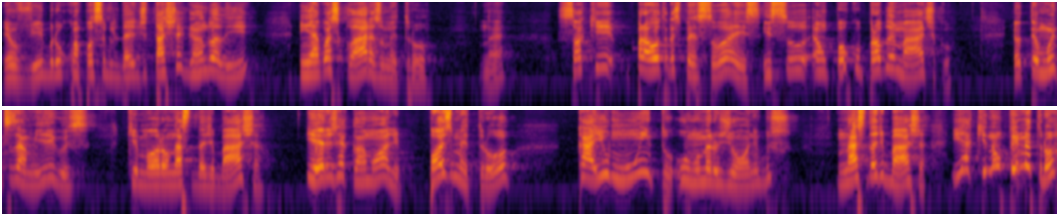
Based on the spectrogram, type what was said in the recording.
eu vibro com a possibilidade de estar tá chegando ali em Águas Claras o metrô. Né? Só que para outras pessoas isso é um pouco problemático. Eu tenho muitos amigos que moram na Cidade Baixa e eles reclamam: olha, pós-metrô caiu muito o número de ônibus na Cidade Baixa. E aqui não tem metrô.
